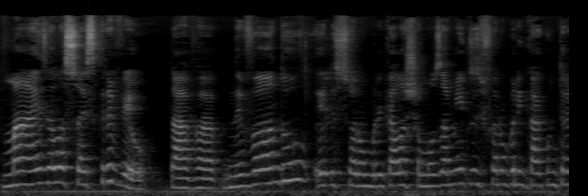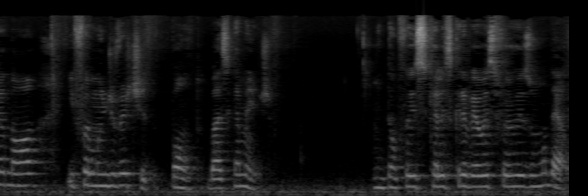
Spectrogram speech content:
Mas ela só escreveu. Tava nevando, eles foram brincar, ela chamou os amigos e foram brincar com o trenó e foi muito divertido. Ponto, basicamente. Então foi isso que ela escreveu, esse foi o resumo dela.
